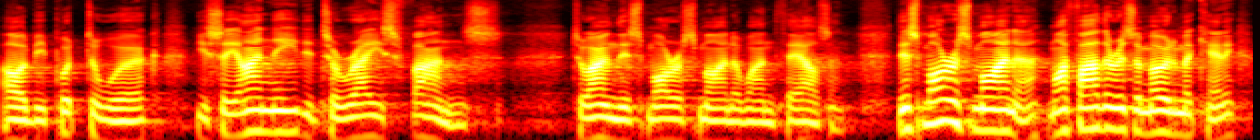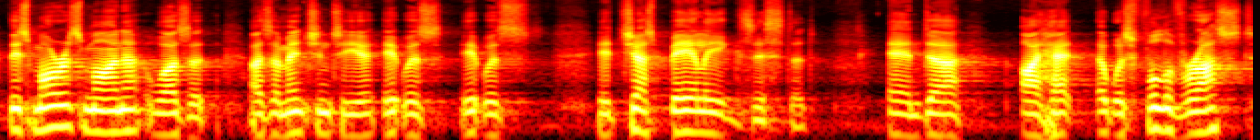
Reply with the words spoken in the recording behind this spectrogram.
I would be put to work. You see, I needed to raise funds to own this Morris Minor 1000. This Morris Minor, my father is a motor mechanic. This Morris Minor was, a, as I mentioned to you, it was, it was, it just barely existed, and uh, I had, it was full of rust.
